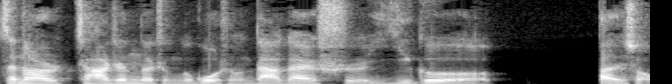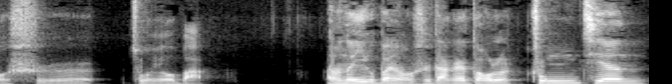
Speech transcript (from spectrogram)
在那儿扎针的整个过程大概是一个半小时左右吧，然后那一个半小时大概到了中间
